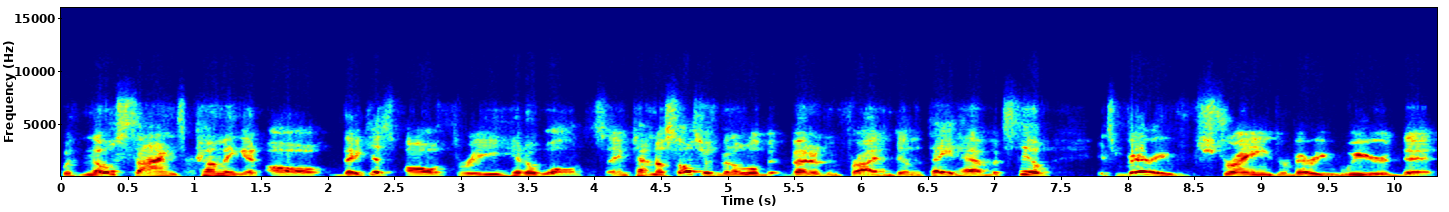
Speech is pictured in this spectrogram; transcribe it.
with no signs coming at all, they just all three hit a wall at the same time. Now Salser's been a little bit better than Fry and Dylan Tate have, but still, it's very strange or very weird that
